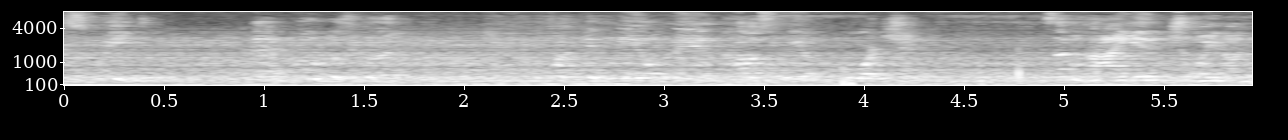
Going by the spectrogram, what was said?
That food was good. Fucking cost me a fortune. Some high-end joint on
